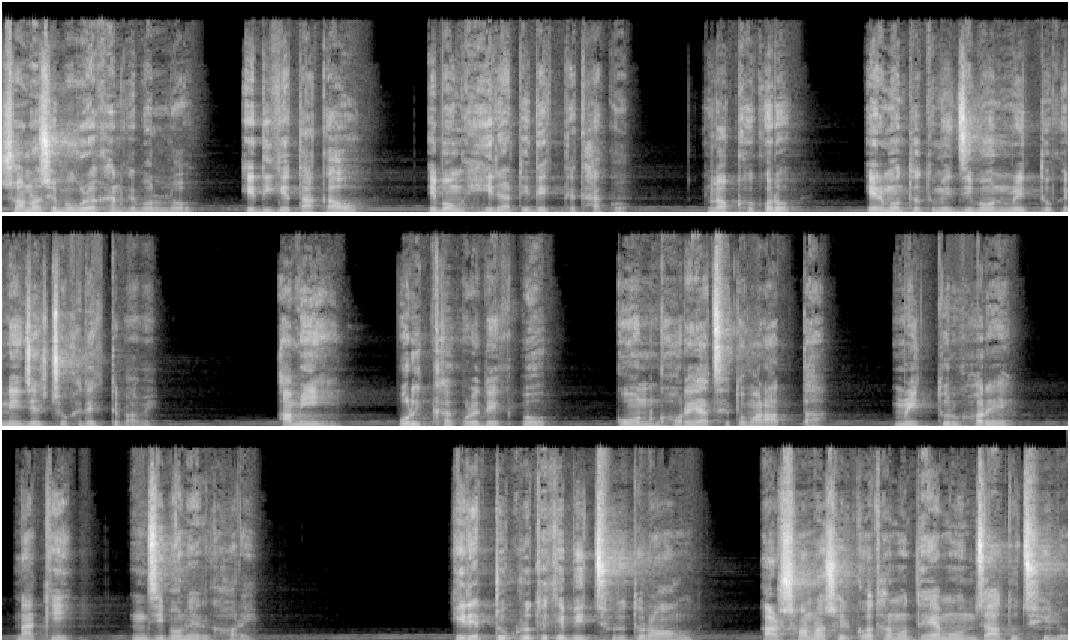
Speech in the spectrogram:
সন্ন্যাসী বগুড়া খানকে বলল, এদিকে তাকাও এবং হীরাটি দেখতে থাকো। লক্ষ্য করো, এর মধ্যে তুমি জীবন মৃত্যুকে নিজের চোখে দেখতে পাবে। আমি পরীক্ষা করে দেখব কোন ঘরে আছে তোমার আত্মা, মৃত্যুর ঘরে নাকি জীবনের ঘরে? হীরের টুকরো থেকে বিচ্ছুরিত রং আর সন্ন্যাসীর কথার মধ্যে এমন জাদু ছিল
